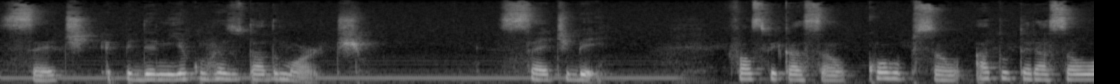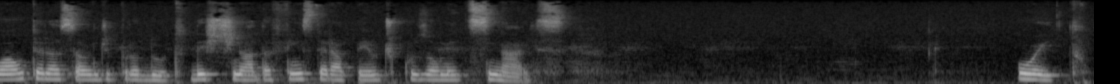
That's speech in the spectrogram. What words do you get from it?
7. Epidemia com resultado morte. 7b. Falsificação, corrupção, adulteração ou alteração de produto destinado a fins terapêuticos ou medicinais. 8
